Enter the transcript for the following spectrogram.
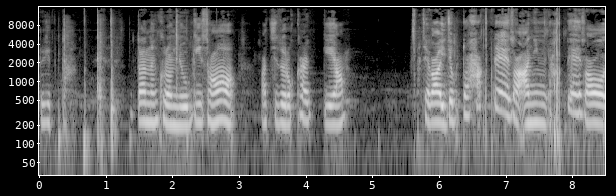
모르겠다. 일단은 그럼 여기서 마치도록 할게요. 제가 이제부터 학대에서 아닌 학대에서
